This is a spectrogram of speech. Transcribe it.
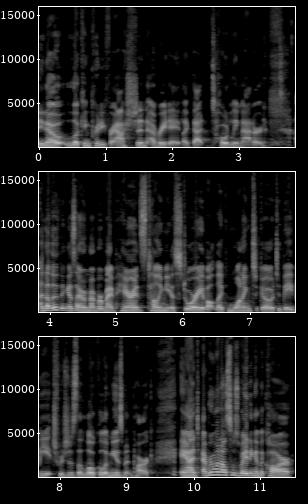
you know, looking pretty for Ashton every day. Like that totally mattered. Another thing is I remember my parents telling me a story about like wanting to go to Bay Beach, which is a local amusement park. And everyone else was waiting in the car,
